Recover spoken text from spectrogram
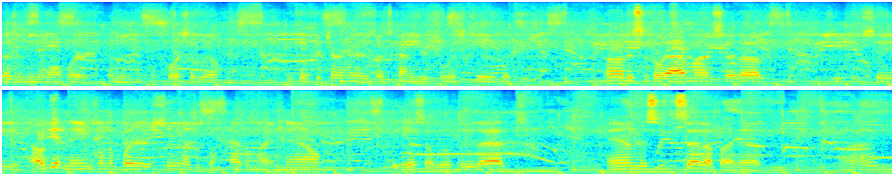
doesn't mean it won't work. I mean, of course it will. And kick returners, that's kind of your choice too. But uh, this is the way I have mine set up. As you can see, I'll get names on the players soon. I just don't have them right now. But yes, I will do that. And this is the setup I have. Alright.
